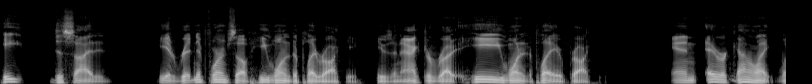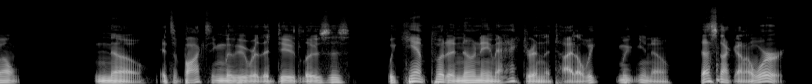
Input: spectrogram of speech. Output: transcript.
he decided he had written it for himself. He wanted to play Rocky. He was an actor, right? He wanted to play Rocky. And were kind of like, well, no, it's a boxing movie where the dude loses. We can't put a no-name actor in the title. We, we you know, that's not going to work.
